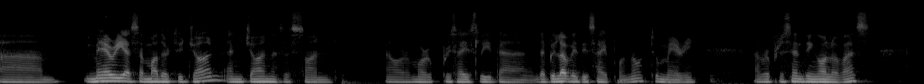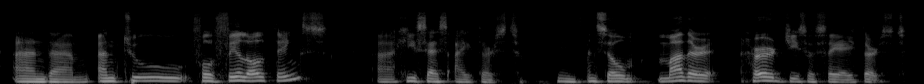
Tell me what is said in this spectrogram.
um, Mary as a mother to John and John as a son, or more precisely, the the beloved disciple, no, to Mary, uh, representing all of us, and um, and to fulfill all things, uh, he says, "I thirst." And so, mother heard Jesus say, "I thirst,"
